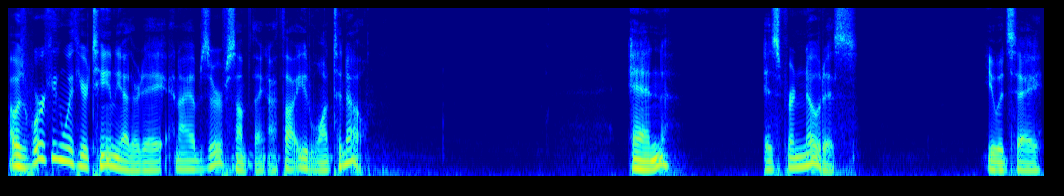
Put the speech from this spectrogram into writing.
I was working with your team the other day and I observed something I thought you'd want to know." N is for notice. You would say,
